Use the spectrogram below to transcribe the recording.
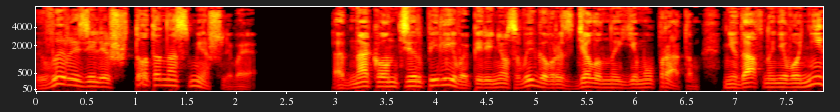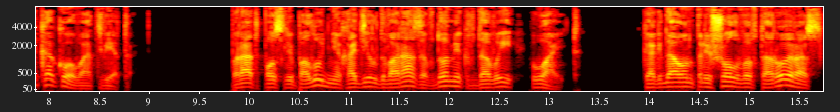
выразили что-то насмешливое. Однако он терпеливо перенес выговор, сделанный ему пратом, не дав на него никакого ответа. Прат после полудня ходил два раза в домик вдовы Уайт. Когда он пришел во второй раз,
